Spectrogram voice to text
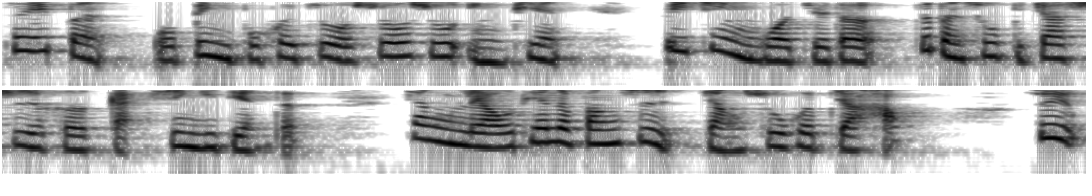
这一本我并不会做说书影片，毕竟我觉得这本书比较适合感性一点的。像聊天的方式讲述会比较好，所以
